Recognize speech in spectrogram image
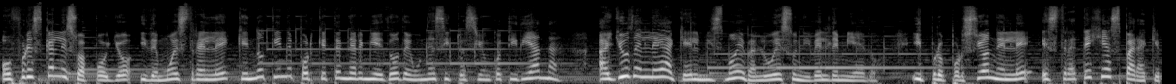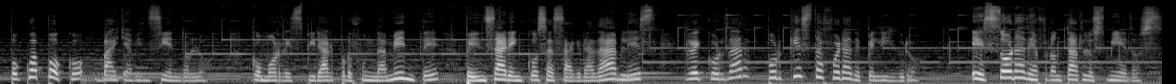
Ofrézcanle su apoyo y demuéstrenle que no tiene por qué tener miedo de una situación cotidiana. Ayúdenle a que él mismo evalúe su nivel de miedo y proporcionenle estrategias para que poco a poco vaya venciéndolo, como respirar profundamente, pensar en cosas agradables, recordar por qué está fuera de peligro. Es hora de afrontar los miedos.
